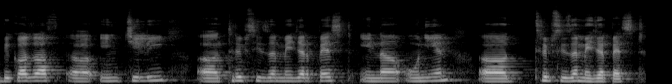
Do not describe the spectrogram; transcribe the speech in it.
because of uh, in chili uh, thrips is a major pest in onion thrips is a major pest.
